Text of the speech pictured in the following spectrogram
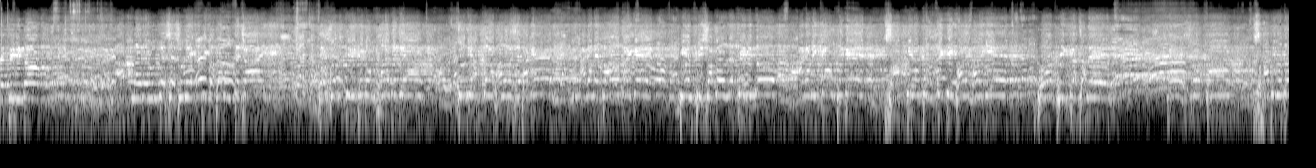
নেতৃবৃন্দ, আপনাদের উদ্দেশ্যে শুধু একটি কথা বলতে চাই। দেশনেত্রী বেগম খালেদা জিয়া, যদি আপনারা ভালোবেসে থাকেন, আগামী বারো তারিখে বিএনপি সকল নেতৃবৃন্দ আগামীকাল থেকে সাতক্ষীরার প্রত্যেকটি ঘরে ঘরে গিয়ে ভোট ভিক্ষা রক্ষার, স্বাধীনতা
